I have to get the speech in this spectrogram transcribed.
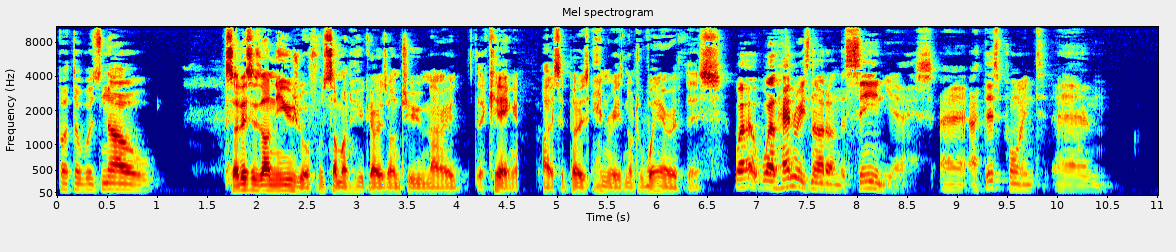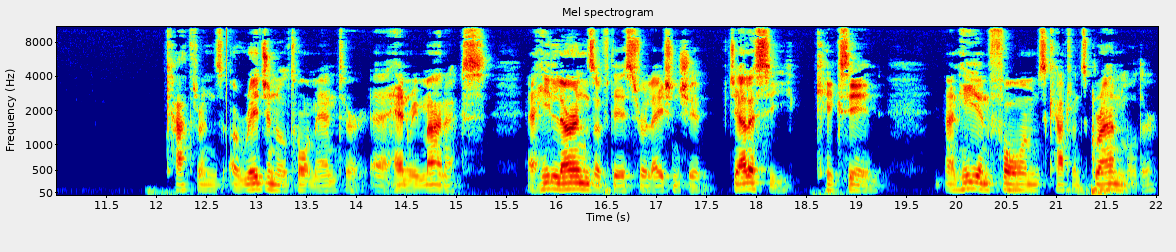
But there was no. So this is unusual for someone who goes on to marry the king. I suppose Henry is not aware of this. Well, well, Henry's not on the scene yet. Uh, at this point, um, Catherine's original tormentor, uh, Henry Manox, uh, he learns of this relationship. Jealousy kicks in, and he informs Catherine's grandmother,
